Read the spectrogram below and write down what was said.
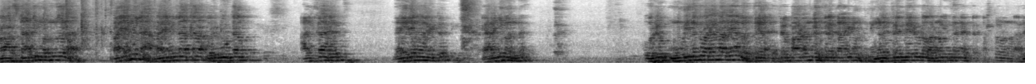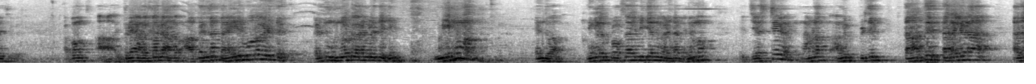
ആ സ്റ്റാർട്ടിങ് പറഞ്ഞത് ഭയമില്ല. ഭയമില്ലാത്ത ഒരു കൂട്ടം ആൾക്കാർ ധൈര്യമായിട്ട് ഇറങ്ങി വന്ന് ഒരു മൂവി എന്നൊക്കെ പറയാൻ അറിയാമല്ലോ എത്ര എത്ര പാടുണ്ട് എത്ര കാര്യമുണ്ട്. നിങ്ങൾ എത്രയും പേര് ഇവിടെ വരണമെങ്കിൽ തന്നെ എത്ര കഷ്ടമാണ് ആലോചിച്ചത് അപ്പം ഇത്രയും ആൾക്കാർ അതെല്ലാം ധൈര്യപൂർവം എടുത്ത് എടുത്ത് മുന്നോട്ട് വരുമ്പോഴത്തേക്കും മിനിമം എന്തുവാ? നിങ്ങൾ പ്രോത്സാഹിപ്പിക്കുന്നു വേണ്ട. മിനിമം ജസ്റ്റ് നമ്മളെ അങ്ങ് പിടിച്ച് താത്ത് തറയിട അത്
